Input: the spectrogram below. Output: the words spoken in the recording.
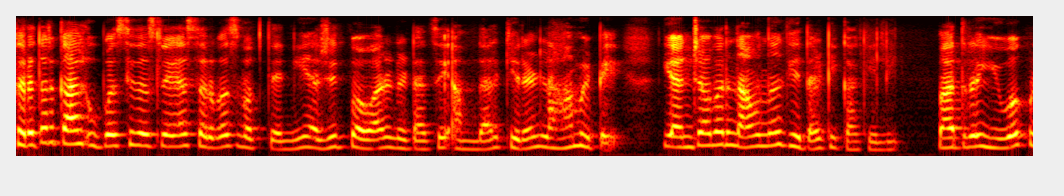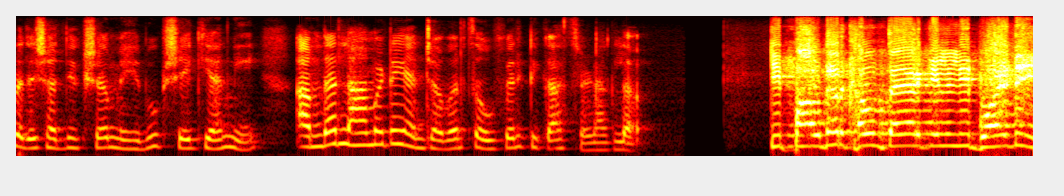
खरं तर काल उपस्थित असलेल्या सर्वच वक्त्यांनी अजित पवार गटाचे आमदार किरण लहामटे यांच्यावर नाव न घेता टीका केली. मात्र युवक प्रदेशाध्यक्ष मेहबूब शेख यांनी आमदार लहामटे यांच्यावर चौफेर टीकास्त्र डागलं ती पावडर खाऊन तयार केलेली बॉडी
